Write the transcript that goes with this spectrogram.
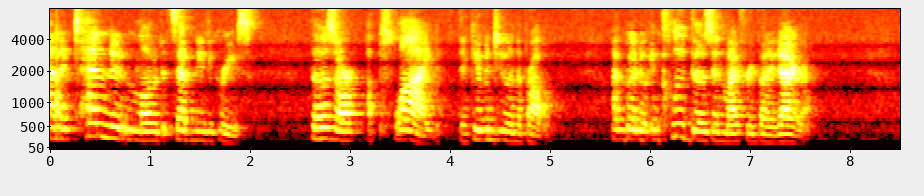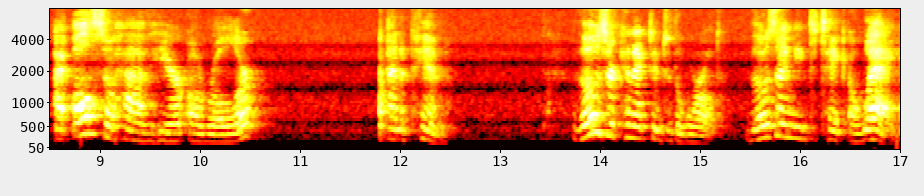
and a 10 Newton load at 70 degrees. Those are applied. They're given to you in the problem. I'm going to include those in my free body diagram. I also have here a roller and a pin. Those are connected to the world. Those I need to take away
